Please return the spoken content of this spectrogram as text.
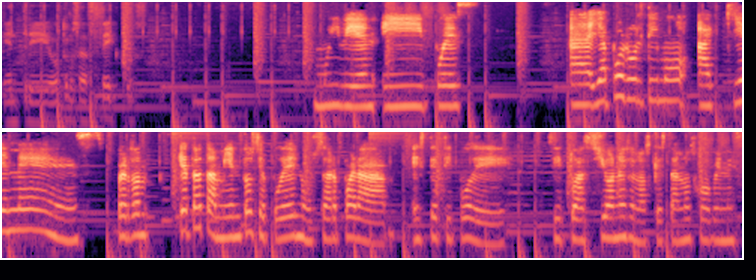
entre otros aspectos. Muy bien, y pues ah, ya por último, ¿a quiénes, perdón, qué tratamientos se pueden usar para este tipo de situaciones en las que están los jóvenes?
